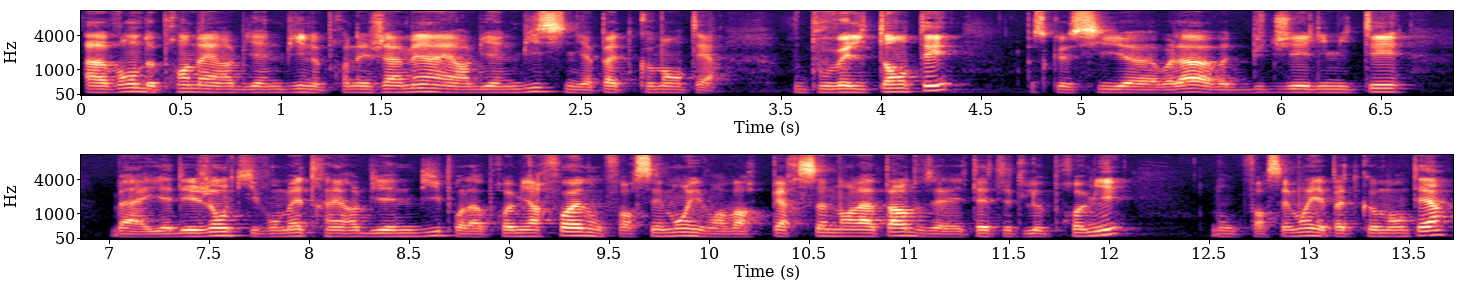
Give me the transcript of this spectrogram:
avant de prendre un Airbnb. Ne prenez jamais un Airbnb s'il n'y a pas de commentaires. Vous pouvez le tenter parce que si euh, voilà votre budget est limité bah, il y a des gens qui vont mettre un Airbnb pour la première fois, donc forcément, ils vont avoir personne dans l'appart, vous allez peut-être être le premier, donc forcément, il n'y a pas de commentaires,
